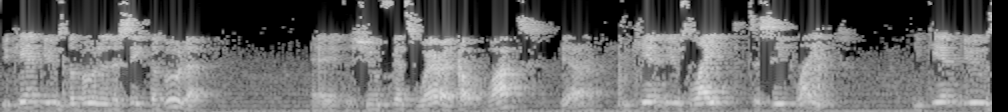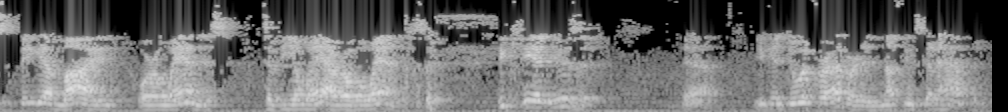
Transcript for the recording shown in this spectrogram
you can't use the Buddha to seek the Buddha. Hey, if the shoe fits, wear it. Oh, what? Yeah. You can't use light to seek light. You can't use bigger mind or awareness to be aware of awareness. You can't use it. Yeah. You can do it forever and nothing's going to happen.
